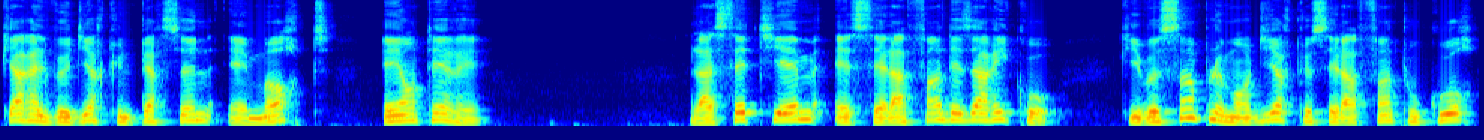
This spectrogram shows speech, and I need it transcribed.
car elle veut dire qu'une personne est morte et enterrée. La septième est c'est la fin des haricots, qui veut simplement dire que c'est la fin tout court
